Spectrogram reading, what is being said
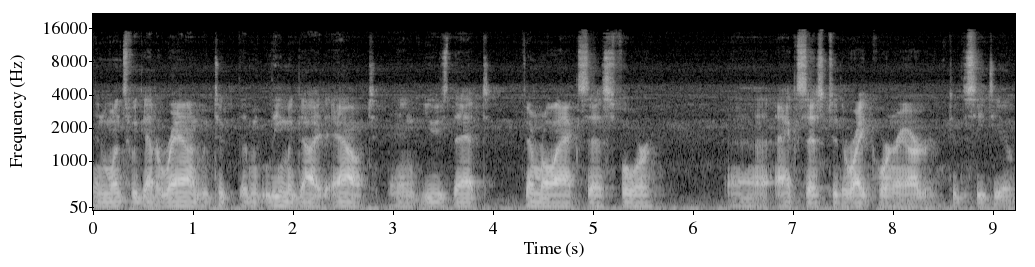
And once we got around, we took the lima guide out and used that femoral access for uh, access to the right coronary artery, to the CTO.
